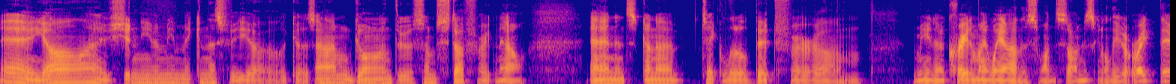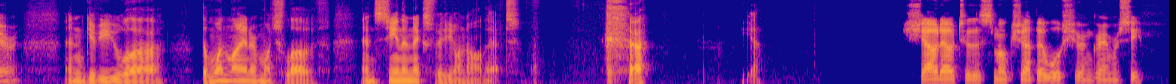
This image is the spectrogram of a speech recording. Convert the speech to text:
Hey y'all, I shouldn't even be making this video because I'm going through some stuff right now and it's gonna take a little bit for um, me to cradle my way out of this one so I'm just gonna leave it right there and give you uh, the one liner much love and see you in the next video and all that. Shout out to the smoke shop at Wilshire and Gramercy.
